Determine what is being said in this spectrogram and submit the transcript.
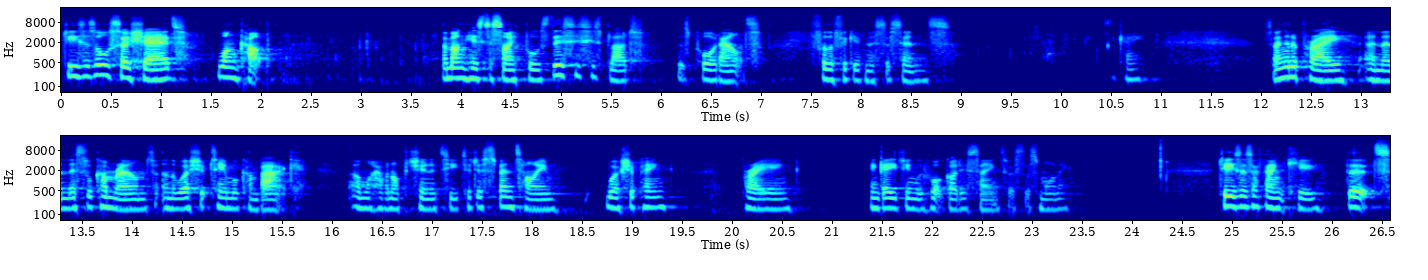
Jesus also shared one cup among his disciples. This is his blood that's poured out for the forgiveness of sins. Okay? So I'm going to pray, and then this will come round, and the worship team will come back, and we'll have an opportunity to just spend time worshipping, praying, engaging with what God is saying to us this morning. Jesus, I thank you that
